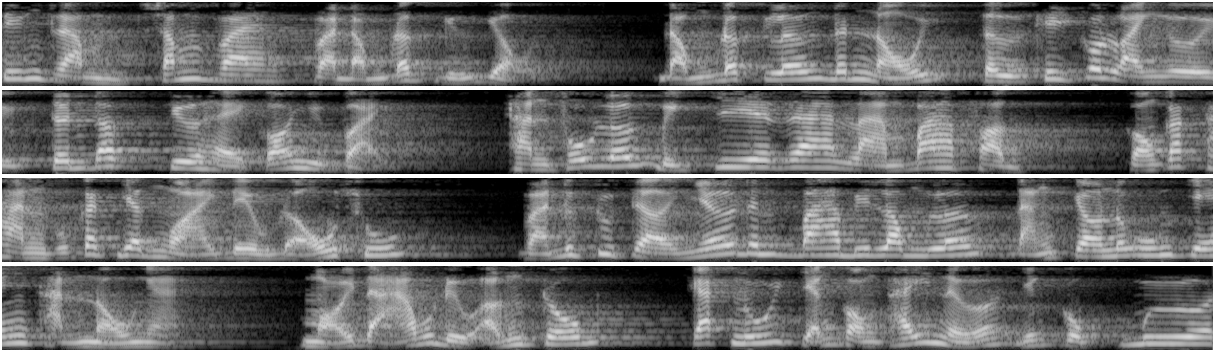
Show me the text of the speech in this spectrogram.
tiếng rầm, sấm vang và động đất dữ dội. Động đất lớn đến nỗi từ khi có loài người trên đất chưa hề có như vậy. Thành phố lớn bị chia ra làm ba phần, còn các thành của các dân ngoại đều đổ xuống. Và đức chúa trời nhớ đến ba bi lông lớn đặng cho nó uống chén thành nộ ngài mọi đảo đều ẩn trốn, các núi chẳng còn thấy nữa. Những cục mưa,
